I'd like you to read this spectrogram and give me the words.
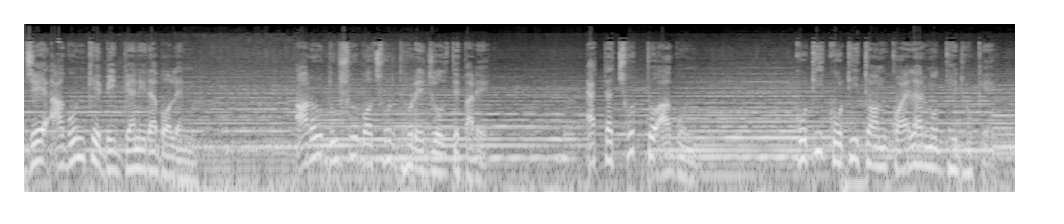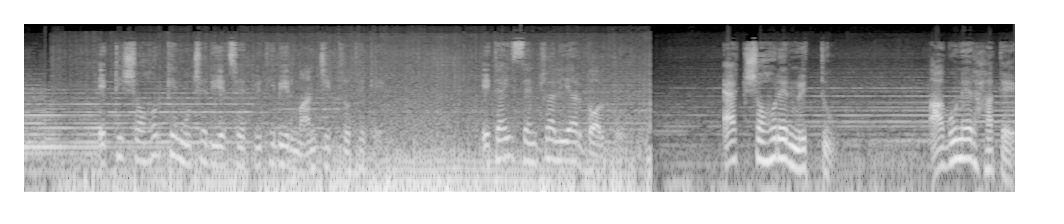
যে আগুনকে বিজ্ঞানীরা বলেন, আরও দুশো বছর ধরে জ্বলতে পারে। একটা ছোট্ট আগুন কোটি কোটি টন কয়লার মধ্যে ঢুকে। একটি শহরকে মুছে দিয়েছে পৃথিবীর মানচিত্র থেকে। এটাই সেন্ট্রালিয়ার গল্প। এক শহরের মৃত্যু। আগুনের হাতে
